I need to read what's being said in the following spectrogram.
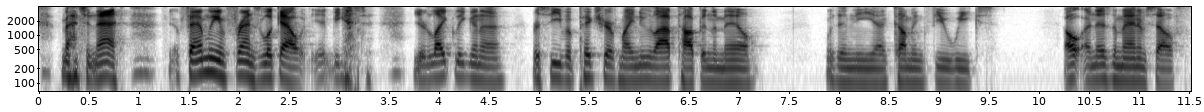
imagine that. Family and friends look out eh, because you're likely going to receive a picture of my new laptop in the mail within the uh, coming few weeks. Oh, and there's the man himself.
